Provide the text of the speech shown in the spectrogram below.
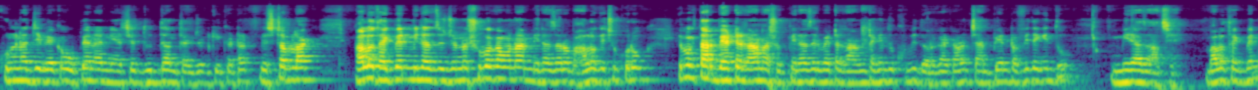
খুলনার যে ব্যাকআপ ওপেনার নিয়ে আসে দুর্দান্ত একজন ক্রিকেটার বেস্ট অফ লাক ভালো থাকবেন মিরাজের জন্য শুভকামনা মিরাজ আরও ভালো কিছু করুক এবং তার ব্যাটের রান আসুক মিরাজের ব্যাটের রানটা কিন্তু খুবই দরকার কারণ চ্যাম্পিয়ন ট্রফিতে কিন্তু মিরাজ আছে ভালো থাকবেন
